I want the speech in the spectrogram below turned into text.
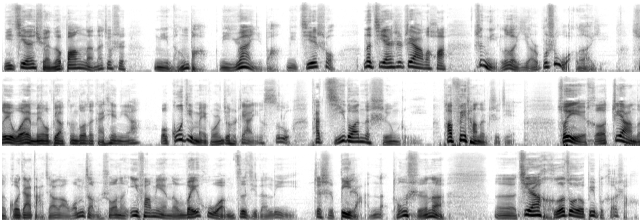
你既然选择帮呢，那就是你能帮，你愿意帮，你接受。那既然是这样的话，是你乐意，而不是我乐意。所以我也没有必要更多的感谢你啊。我估计美国人就是这样一个思路，他极端的实用主义，他非常的直接。所以和这样的国家打交道，我们怎么说呢？一方面呢，维护我们自己的利益，这是必然的；同时呢，呃，既然合作又必不可少，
